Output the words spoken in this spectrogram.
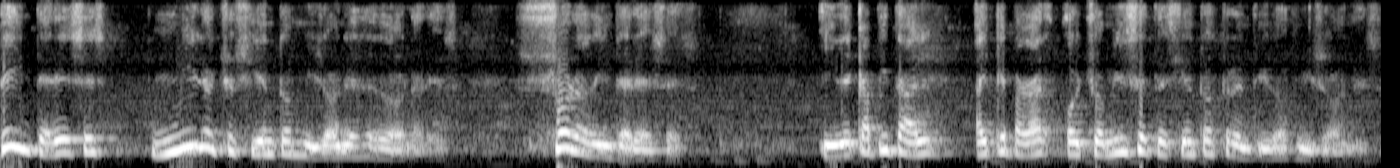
de intereses 1.800 millones de dólares, solo de intereses, y de capital hay que pagar 8.732 millones.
